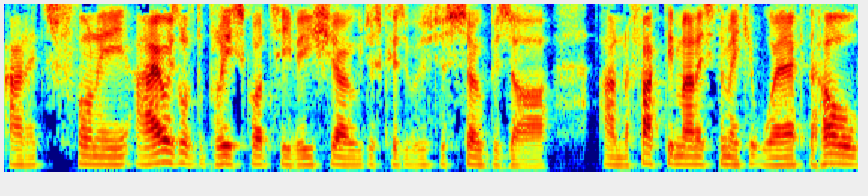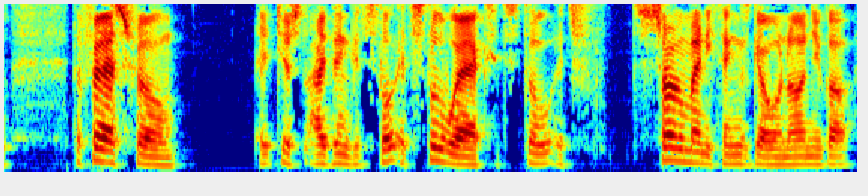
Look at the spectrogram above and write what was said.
and it's funny. I always loved the Police Squad TV show just because it was just so bizarre, and the fact he managed to make it work. The whole, the first film, it just, I think it still, it still works. It's still, it's so many things going on. You've got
